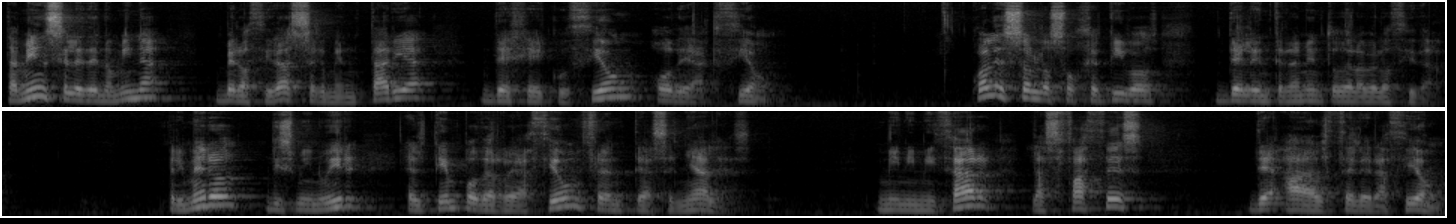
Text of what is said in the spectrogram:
También se le denomina velocidad segmentaria de ejecución o de acción. ¿Cuáles son los objetivos del entrenamiento de la velocidad? Primero, disminuir el tiempo de reacción frente a señales, minimizar las fases de aceleración,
